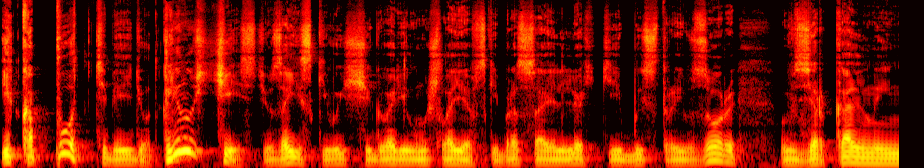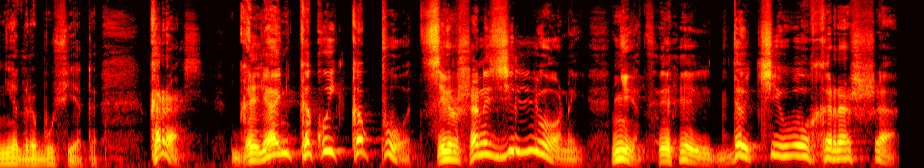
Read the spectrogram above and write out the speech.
И капот тебе идет, клянусь честью, заискивающе говорил Мышлоевский, бросая легкие быстрые взоры в зеркальные недра буфета. Карась, Глянь, какой капот, совершенно зеленый. Нет, да чего хороша.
